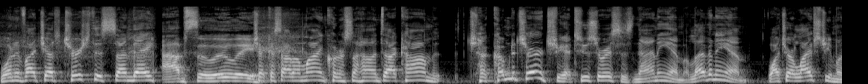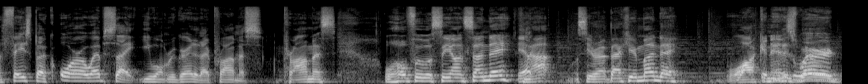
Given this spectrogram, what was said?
Want to invite you out to church this Sunday. Absolutely. Check us out online, cornerstonehighland.com. Ch- come to church. We got two services, 9 a.m., 11 a.m. Watch our live stream on Facebook or our website. You won't regret it, I promise. I Promise. Well, hopefully we'll see you on Sunday. If not, we'll see you right back here Monday. Walking in His Word.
